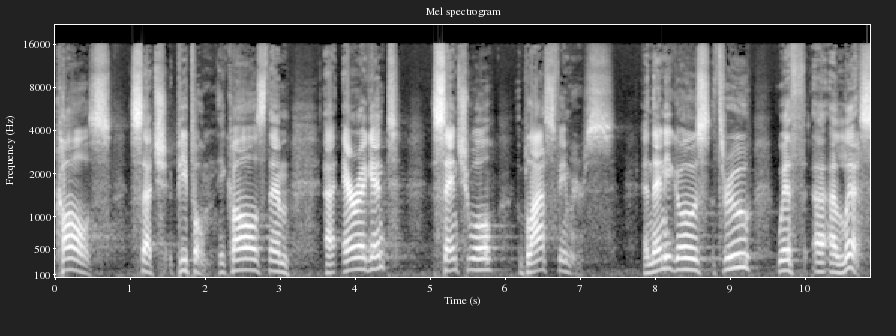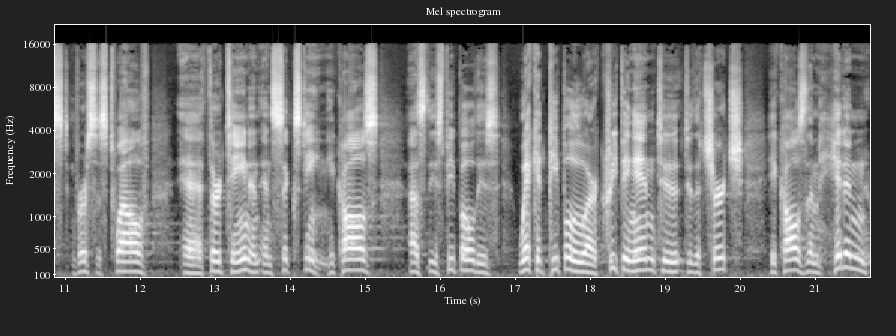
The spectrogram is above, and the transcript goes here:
calls such people. He calls them uh, arrogant, sensual, blasphemers. And then he goes through with a, a list, verses 12, uh, 13, and, and 16. He calls us these people, these wicked people who are creeping into to the church. He calls them hidden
